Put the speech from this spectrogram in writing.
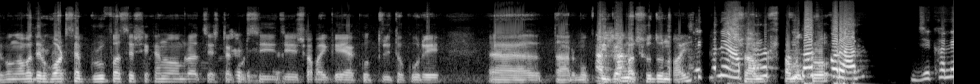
এবং আমাদের হোয়াটসঅ্যাপ গ্রুপ আছে সেখানেও আমরা চেষ্টা করছি যে সবাইকে একত্রিত করে আহ, তার মুক্তির ব্যাপার শুধু নয় যেখানে সমগ্র- করার যেখানে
